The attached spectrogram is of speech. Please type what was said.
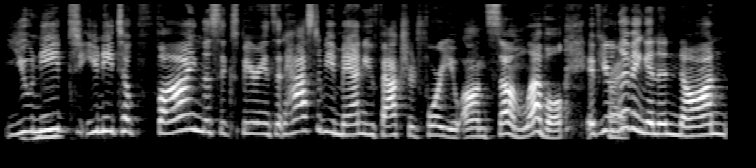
You mm-hmm. need to, you need to find this experience. It has to be manufactured for you on some level. If you're right. living in a non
